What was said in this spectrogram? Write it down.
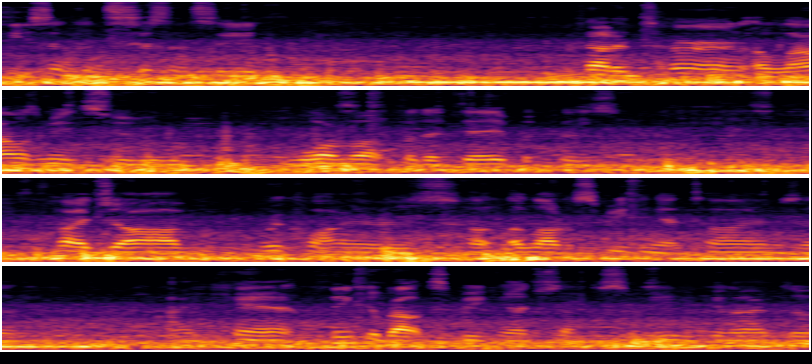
decent consistency. That in turn allows me to warm up for the day because my job requires a, a lot of speaking at times and I can't think about speaking, I just have to speak and I have to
